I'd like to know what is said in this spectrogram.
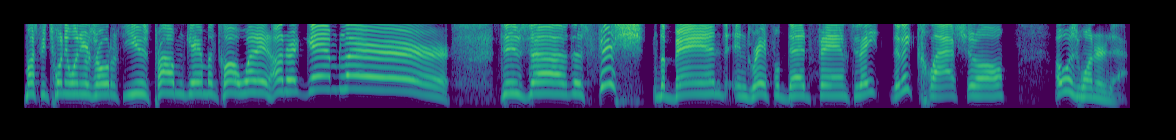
Must be 21 years old to use. Problem gambling, call 1-800-GAMBLER. Does, uh, does Phish, the band, and Grateful Dead fans, do they, do they clash at all? I always wondered that.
